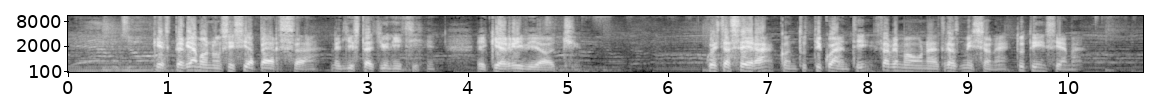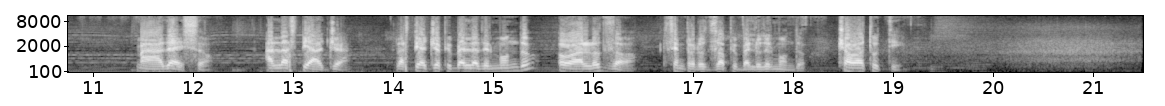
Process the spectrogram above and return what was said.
che speriamo non si sia persa negli Stati Uniti e che arrivi oggi. Questa sera, con tutti quanti, faremo una trasmissione tutti insieme. Ma adesso, alla spiaggia, la spiaggia più bella del mondo o allo zoo? Sempre lo zoo più bello del mondo. Ciao a tutti!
